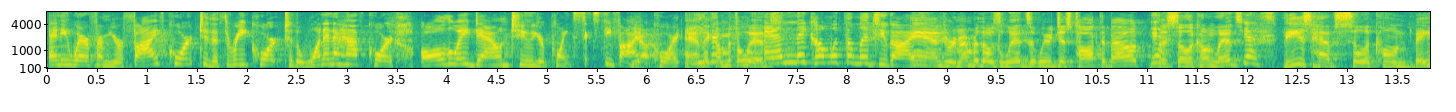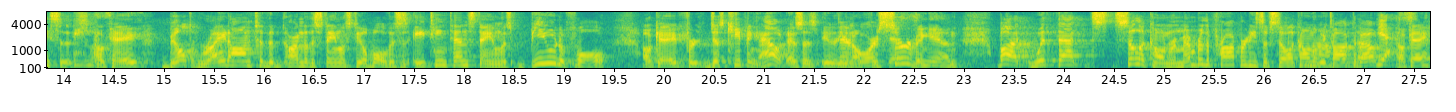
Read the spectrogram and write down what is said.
anywhere from your five quart to the three quart to the one and a half quart, all the way down to your 0.65 Yep. quart. And they come with the lids. And they come with the lids, you guys. And remember those lids that we just talked about? The silicone lids? Yes. These have silicone bases, Bases. okay? Built right onto the onto the stainless steel bowl. This is 1810 stainless, beautiful, okay, for just keeping out as a, you know, gorgeous. for serving in. But with that silicone, remember the properties of silicone that we talked about? yes. Okay?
